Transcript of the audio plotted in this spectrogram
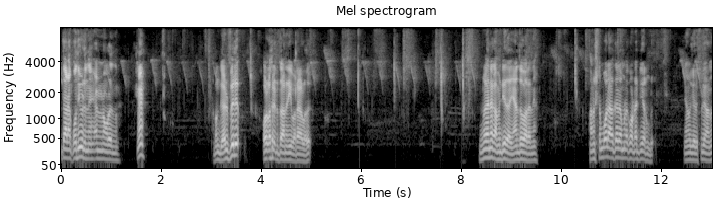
ഇതാണ് കൊതി വിടുന്നത് എണ്ണ കൂടെ ഒന്നും. ഏ? അപ്പം ഗൾഫിൽ ഉള്ളവരടുത്താണ് ഈ പറയാനുള്ളത്. നിങ്ങൾ തന്നെ കമന്റ് ചെയ്താൽ ഞാൻ എന്താ പറയുന്നത് കാരണം ഇഷ്ടംപോലെ ആൾക്കാർ നമ്മളെ കോൺടാക്ട് ചെയ്യാറുണ്ട്. ഞങ്ങൾ ഗൾഫിലാണ്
